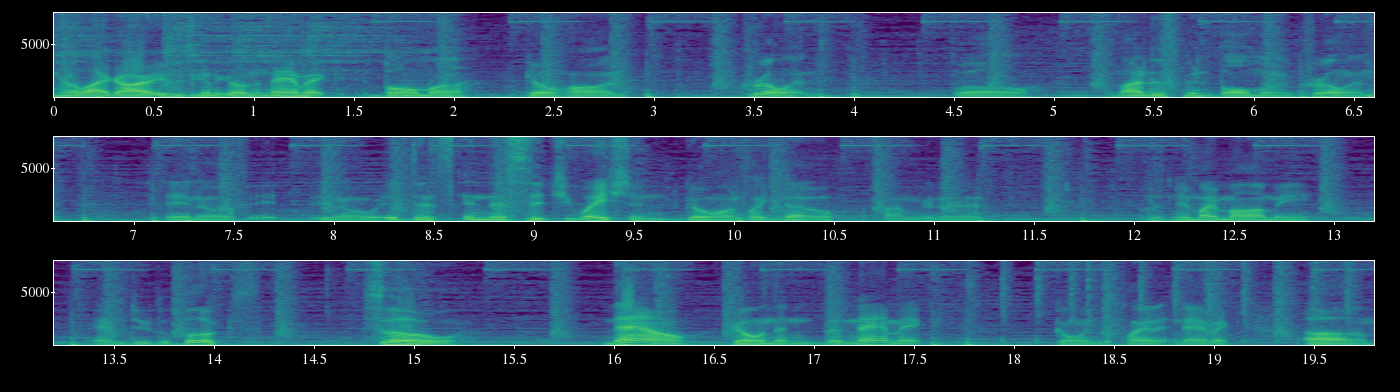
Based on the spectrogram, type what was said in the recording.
you're like, all right, who's gonna go to Namek? Bulma, Gohan, Krillin. Well, it might have just been Bulma and Krillin. You know, if it, you know, in this in this situation, Gohan's like, no, I'm gonna listen to my mommy and do the books. So now going to the Namek, going to planet Namek, um,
